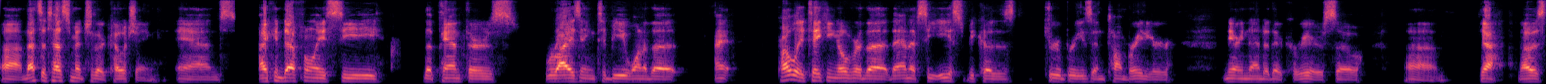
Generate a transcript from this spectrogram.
um, that's a testament to their coaching. And I can definitely see the Panthers rising to be one of the I, probably taking over the the NFC East because Drew Brees and Tom Brady are nearing the end of their careers. So um, yeah, that was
